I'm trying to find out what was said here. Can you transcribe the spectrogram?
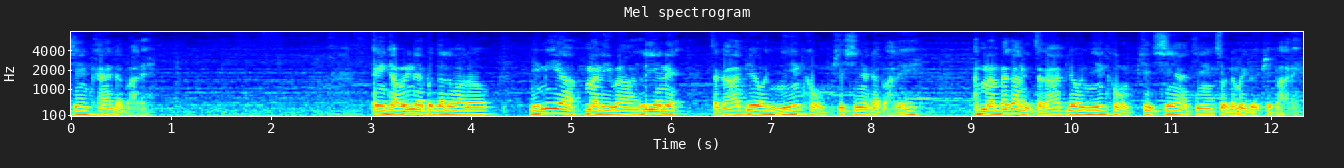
ခြင်းခံရတတ်ပါတယ်အအိမ်ထောင်ရင်းနဲ့ပတ်သက်လို့ကတော့မိမိကမှန်နေပါလျက်နဲ့စကားပြောညင်းခုန်ဖြစ်ရှင်းရတတ်ပါတယ်အမှန်ဘက်ကနေစကားပြောညင်းခုန်ဖြစ်ရှင်းရခြင်းဆိုနမိတ်ပဲဖြစ်ပါတယ်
